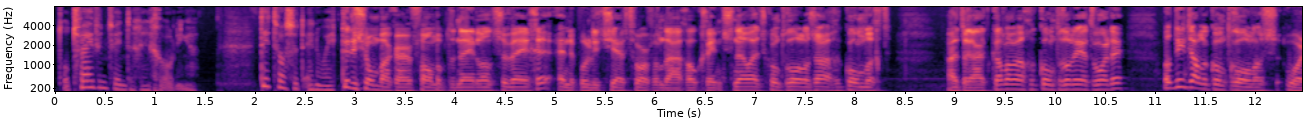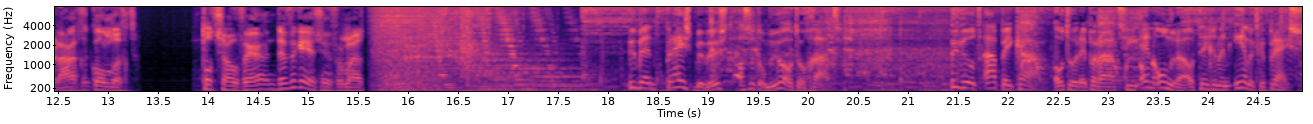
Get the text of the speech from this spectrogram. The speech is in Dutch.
tot 25 in Groningen. Dit was het NOE. Dit is John Bakker van op de Nederlandse wegen... en de politie heeft voor vandaag ook geen snelheidscontroles aangekondigd. Uiteraard kan er wel gecontroleerd worden... want niet alle controles worden aangekondigd. Tot zover de verkeersinformatie. U bent prijsbewust als het om uw auto gaat. U wilt APK, autoreparatie en onderhoud tegen een eerlijke prijs.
